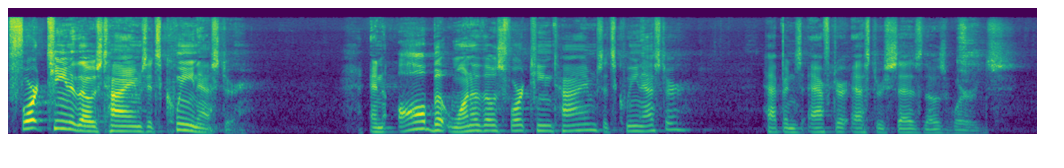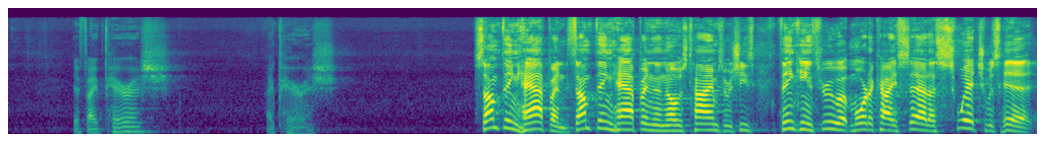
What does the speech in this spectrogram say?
14 of those times it's Queen Esther. And all but one of those 14 times it's Queen Esther happens after Esther says those words If I perish, I perish. Something happened. Something happened in those times where she's thinking through what Mordecai said. A switch was hit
